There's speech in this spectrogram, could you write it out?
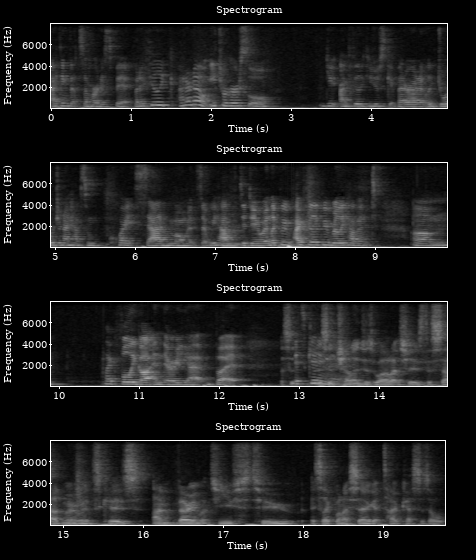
I think that's the hardest bit, but I feel like I don't know each rehearsal. You, I feel like you just get better at it. Like George and I have some quite sad moments that we have to do, and like we, I feel like we really haven't um, like fully gotten there yet. But It's a, It's getting it's a challenge as well, actually, is the sad moments because I'm very much used to. It's like when I say I get typecast as old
